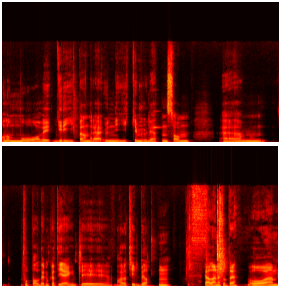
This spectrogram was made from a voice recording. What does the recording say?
Og nå må vi gripe den der unike muligheten som eh, fotballdemokratiet egentlig har å tilby. da. Mm. Ja, det er nettopp det. Og um,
